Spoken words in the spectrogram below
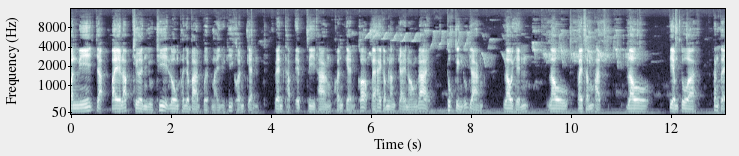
วันนี้จะไปรับเชิญอยู่ที่โรงพยาบาลเปิดใหม่อยู่ที่ขอนแก่น แฟนคลับ FC ทางขอนแก่นก็ไปให้กำลังใจน้องได้ ทุกสิ่งทุกอย่างเราเห็นเราไปสัมผัส เราเตรียมตัวตั้งแต่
